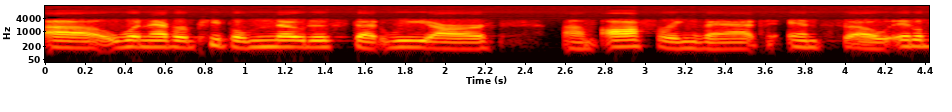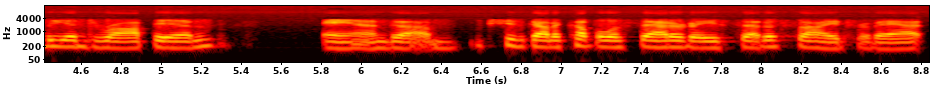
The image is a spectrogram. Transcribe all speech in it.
uh, whenever people notice that we are um, offering that, and so it'll be a drop in. And um, she's got a couple of Saturdays set aside for that,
